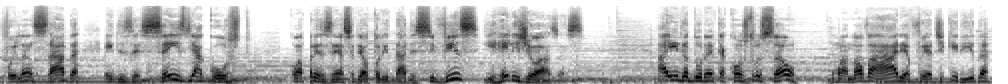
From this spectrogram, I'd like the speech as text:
foi lançada em 16 de agosto, com a presença de autoridades civis e religiosas. Ainda durante a construção, uma nova área foi adquirida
